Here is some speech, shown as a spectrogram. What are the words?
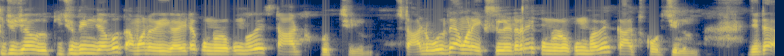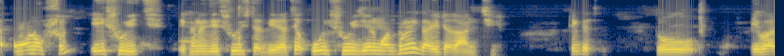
কিছু কিছুদিন যাবৎ আমার এই গাড়িটা কোনো রকম ভাবে স্টার্ট হচ্ছিল না। স্টার্ট বলতে আমার এক্সিলেটারে কোনো রকম ভাবে কাজ করছিল না। যেটা অন অপশন এই সুইচ এখানে যে সুইচটা দেওয়া আছে, ওই সুইচের মাধ্যমে গাড়িটা রান ছিল। ঠিক আছে? তো এবার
